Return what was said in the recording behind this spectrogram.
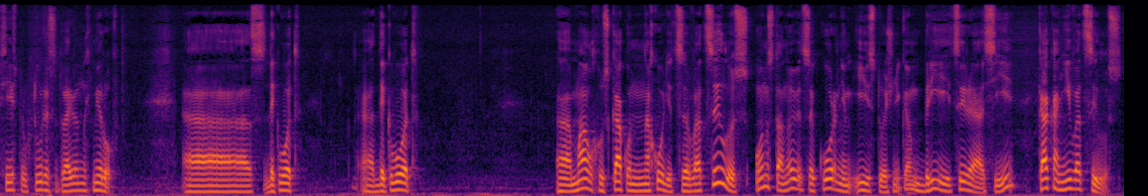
всей структуры сотворенных миров. Так вот, Э, так вот, э, Малхус, как он находится в Ацилус, он становится корнем и источником Брии Циры Осии, как они в Ацилус.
